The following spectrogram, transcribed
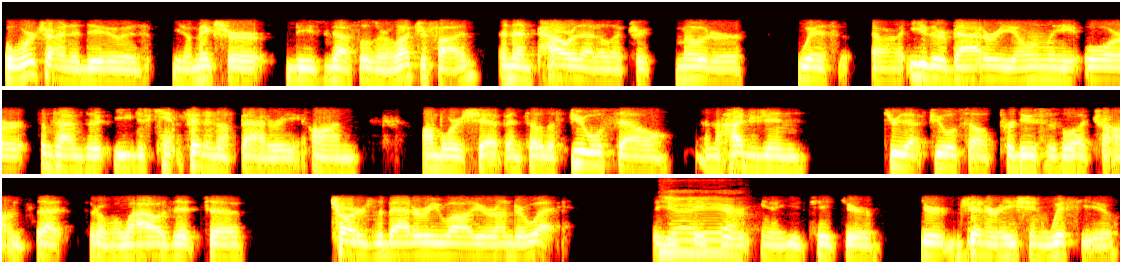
what we're trying to do is, you know, make sure these vessels are electrified and then power that electric motor with uh, either battery only or sometimes you just can't fit enough battery on on board a ship. And so the fuel cell and the hydrogen through that fuel cell produces electrons that sort of allows it to charge the battery while you're underway. So you yeah, take yeah. your you know you take your your generation with you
